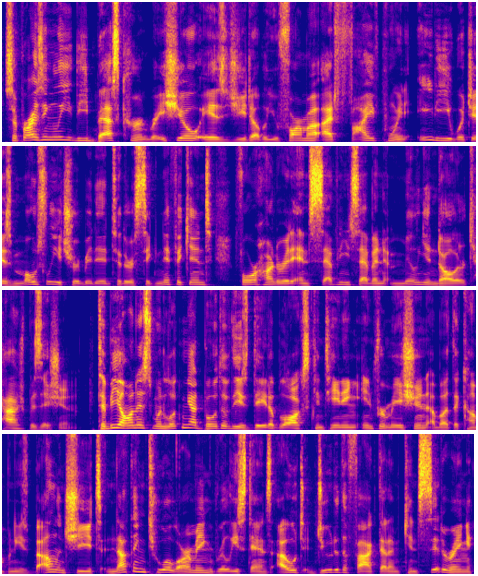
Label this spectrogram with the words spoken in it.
Surprisingly, the best current ratio is GW Pharma at 5.80, which is mostly attributed to their significant $477 million cash position. To be honest, when looking at both of these data blocks containing information about the company's balance sheets, nothing too alarming really stands out due to the fact that I'm considering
